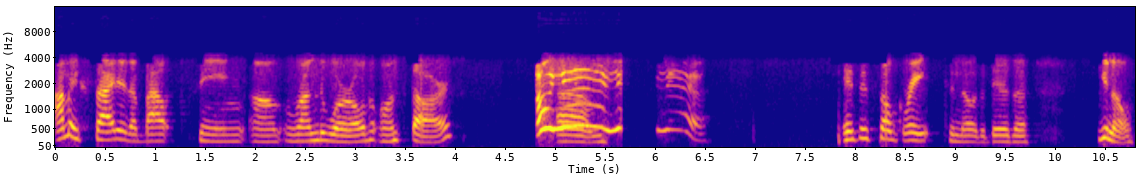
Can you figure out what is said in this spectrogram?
I'm excited about seeing um, Run the World on Starz. Oh yeah, yeah, yeah. It's just so great to know that there's a, you know,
